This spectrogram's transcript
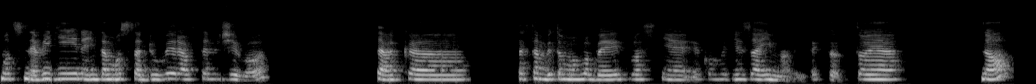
moc nevidí, není tam moc ta důvěra v ten život tak, eh, tak tam by to mohlo být vlastně jako hodně zajímavý. Tak to, to je, no,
